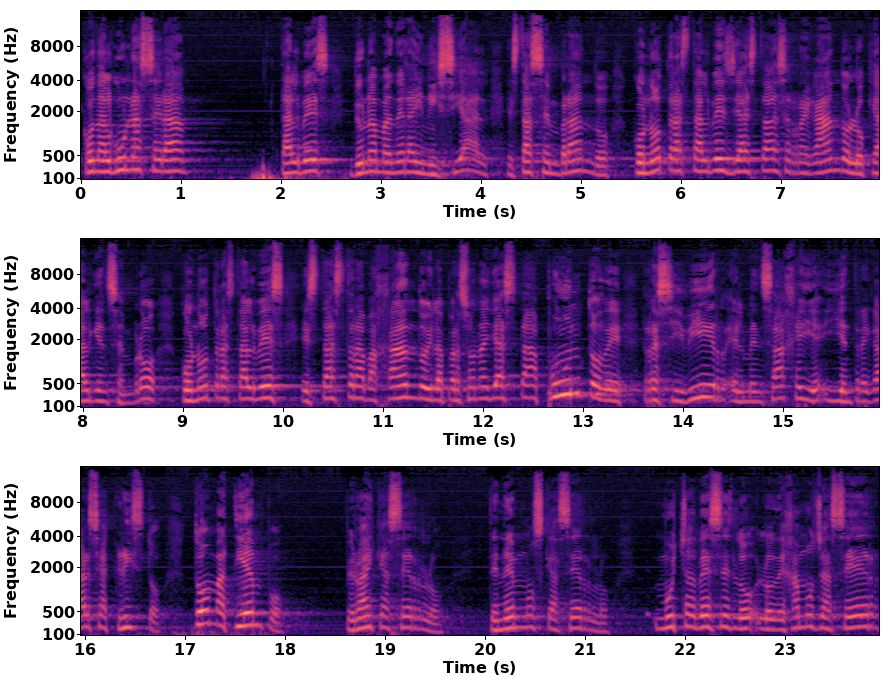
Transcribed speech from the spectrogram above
Con algunas será Tal vez de una manera inicial estás sembrando, con otras tal vez ya estás regando lo que alguien sembró, con otras tal vez estás trabajando y la persona ya está a punto de recibir el mensaje y, entregarse a Cristo. Toma tiempo, pero hay que hacerlo, tenemos que hacerlo. Muchas veces lo, lo dejamos de hacer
